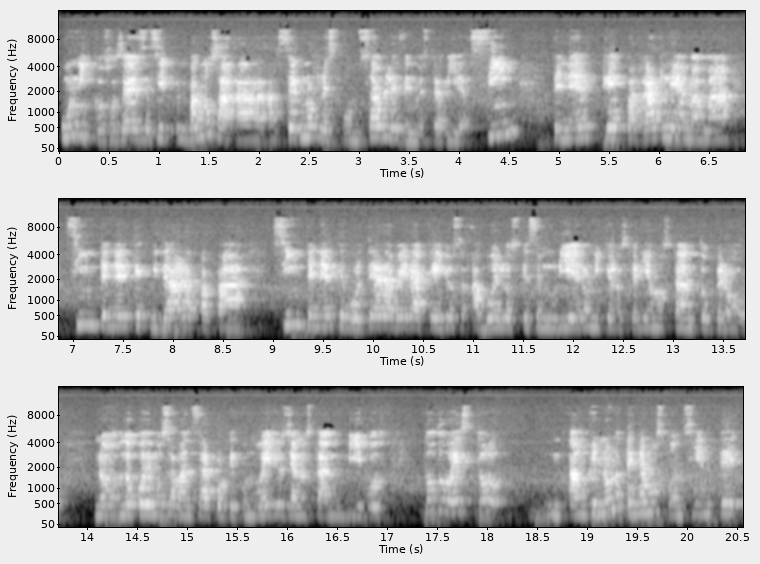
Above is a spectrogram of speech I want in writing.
únicos, o sea, es decir, vamos a, a hacernos responsables de nuestra vida sin tener que pagarle a mamá, sin tener que cuidar a papá, sin tener que voltear a ver a aquellos abuelos que se murieron y que los queríamos tanto, pero no, no podemos avanzar porque como ellos ya no están vivos, todo esto, aunque no lo tengamos consciente,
